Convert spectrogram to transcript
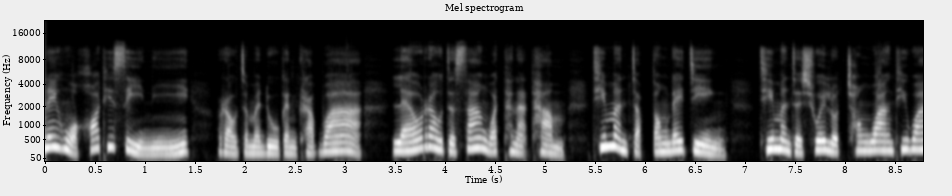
ในหัวข้อทีสี่4 นี้ เราจะมาดูกันครับว่า แล้วเราจะสร้างวัฒนธรรมที่มันจับต้องได้จริง ที่มันจะช่วยลดช่องว่างที่ว่า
